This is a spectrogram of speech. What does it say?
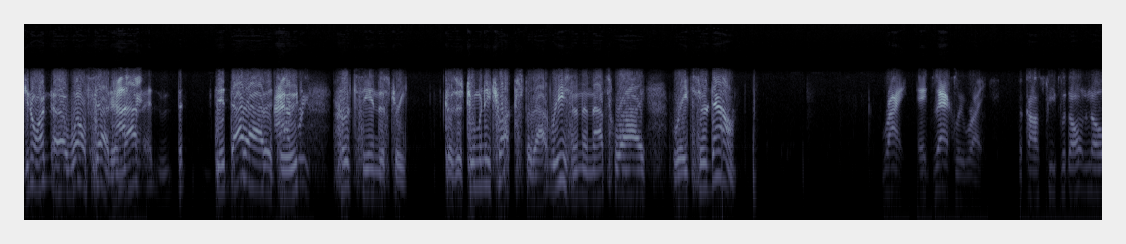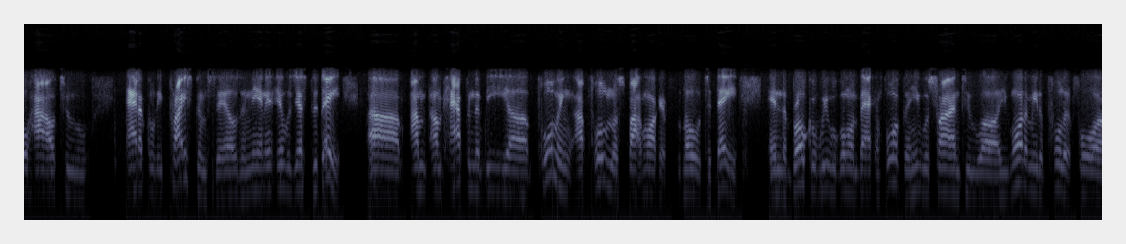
You know what? Uh, well said. And I- that did that attitude hurts the industry because there's too many trucks for that reason, and that's why rates are down. Right, exactly right. Because people don't know how to adequately price themselves, and then it, it was just today. Uh, I'm I'm happen to be uh, pulling. I pulled a spot market load today, and the broker we were going back and forth, and he was trying to. Uh, he wanted me to pull it for.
